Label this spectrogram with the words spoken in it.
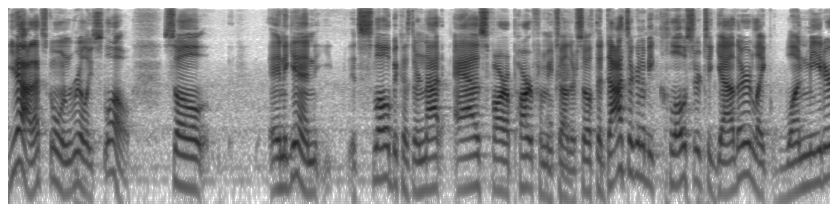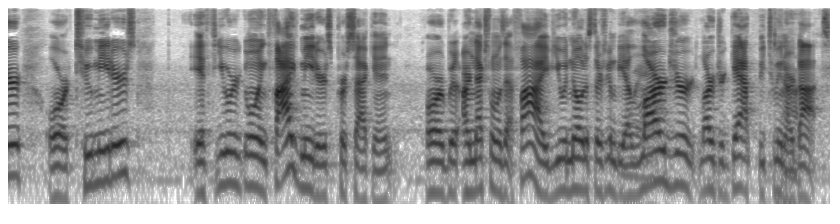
yeah, that's going really slow. So, and again, it's slow because they're not as far apart from each other. So if the dots are going to be closer together, like one meter or two meters, if you were going five meters per second, or our next one was at five, you would notice there's going to be a larger, larger gap between our dots.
